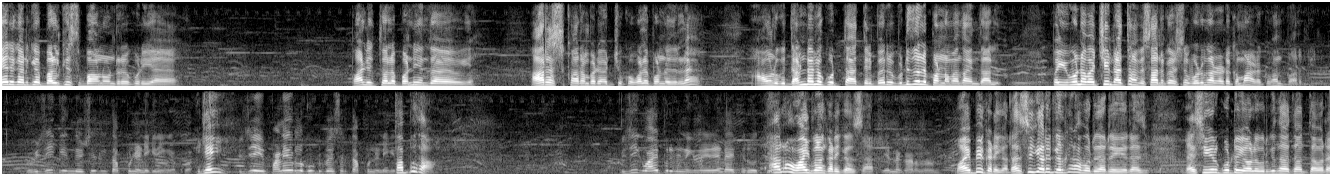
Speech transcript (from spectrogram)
ஏற்கனவே பல்கிஸ் பானுன்றக்கூடிய பாலி தொலை பண்ணி இந்த ஆர்எஸ் காரன் பண்ணி வச்சு கொலை பண்ணதில்லை. அவனுக்கு தண்டனை கொடுத்த அத்தனை பேர் விடுதலை பண்ணவன் தான் இந்த ஆள். இப்போ இவனை வச்சு நத்தனை விசாரணை ஒழுங்காக நடக்குமா? நடக்குமான்னு பாருங்கள் இப்போ விஜய்க்கு இந்த விஷயத்தில் தப்புன்னு நினைக்கிறீங்க விஜய்? விஜய் பனையூரில் கூப்பிட்டு பேசுறது தப்புன்னு நினைக்கிறீங்க? தப்பு தான் விஜய்க்கு வாய்ப்பு இருக்குன்னு நினைக்கிறேன் ரெண்டாயிரத்தி இருபத்தி அதெல்லாம் வாய்ப்பெல்லாம் கிடைக்காது சார். என்ன காரணம்? வாய்ப்பே கிடைக்காது. ரசிகருக்கு இருக்கிற ஒரு ரசிகர் கூட்டம் எவ்வளோ இருக்குது தவிர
